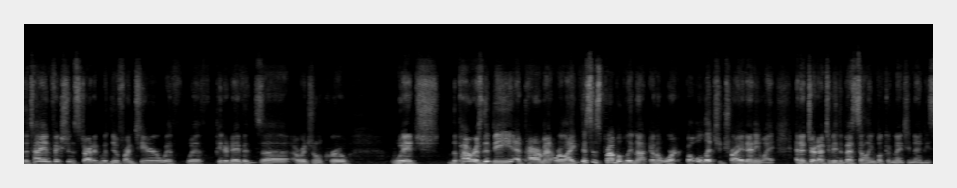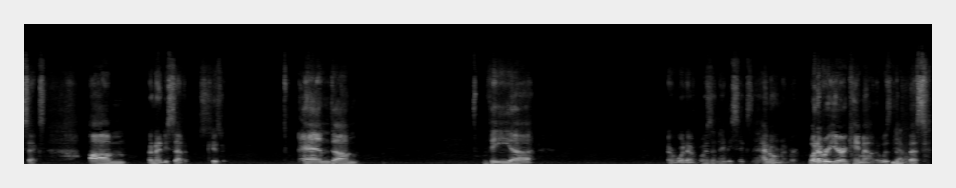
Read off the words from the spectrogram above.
the tie-in fiction started with New Frontier with with Peter David's uh, original crew, which the powers that be at Paramount were like, this is probably not going to work, but we'll let you try it anyway. And it turned out to be the best-selling book of 1996, um, or 97, excuse me. And um, the uh, or whatever was it 96 i don't remember whatever year it came out it was the Yep. best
